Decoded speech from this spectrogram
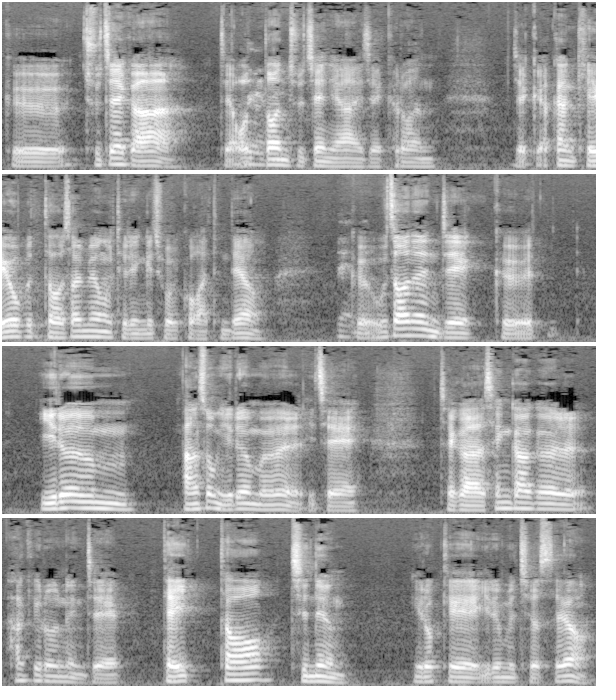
그 주제가 이제 어떤 주제냐 이제 그런 이제 그 약간 개요부터 설명을 드리는 게 좋을 것 같은데요. 네. 그 우선은 이제 그 이름 방송 이름을 이제 제가 생각을 하기로는 이제 데이터 지능 이렇게 이름을 지었어요.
